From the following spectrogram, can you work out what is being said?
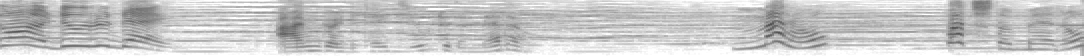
going to do today? I'm going to take you to the meadow. Meadow? What's the meadow?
